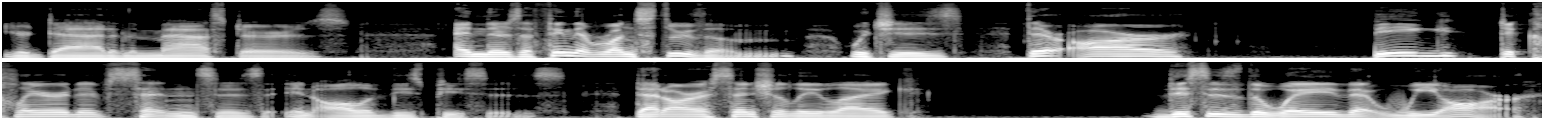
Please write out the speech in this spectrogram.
your dad and the masters. And there's a thing that runs through them, which is there are big declarative sentences in all of these pieces that are essentially like, this is the way that we are,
